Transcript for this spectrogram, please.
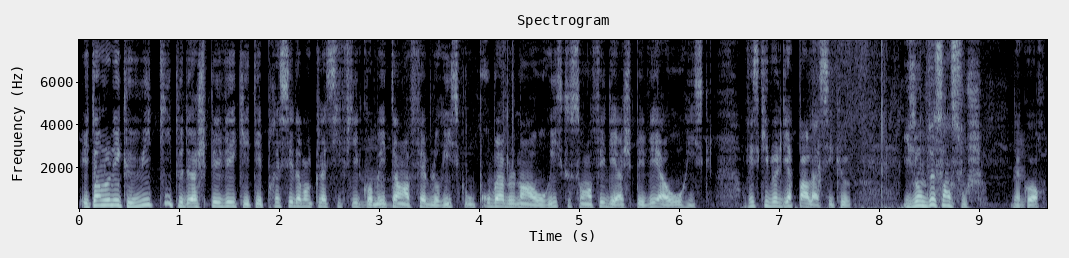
Étant donné que 8 types de HPV qui étaient précédemment classifiés comme étant à faible risque ou probablement à haut risque sont en fait des HPV à haut risque. En fait, ce qu'ils veulent dire par là, c'est que ils ont 200 souches. D'accord?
